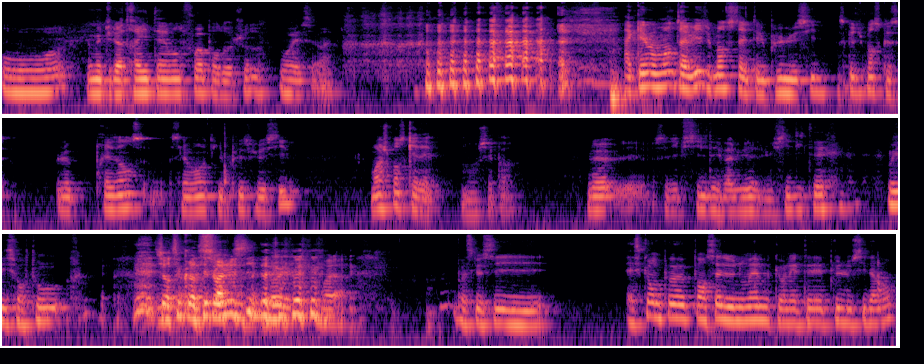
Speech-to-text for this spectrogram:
Oh, Mais tu l'as trahi tellement de fois pour d'autres choses. Ouais, c'est vrai. À quel moment de ta vie tu penses que tu as été le plus lucide? Est-ce que tu penses que le présent, c'est le moment où tu es le plus lucide? Moi, je pense qu'il y a des. Bon, je sais pas. Le, le- c'est difficile d'évaluer la lucidité. Oui, surtout. Surtout quand t'es Sur- pas lucide. Oui, voilà. Parce que si. Est-ce qu'on peut penser de nous-mêmes qu'on était plus lucide avant?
